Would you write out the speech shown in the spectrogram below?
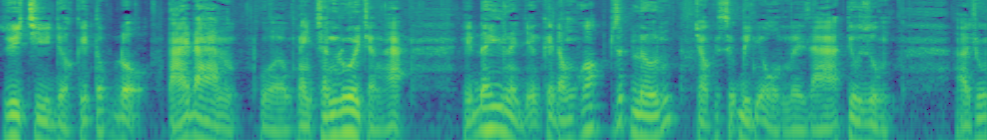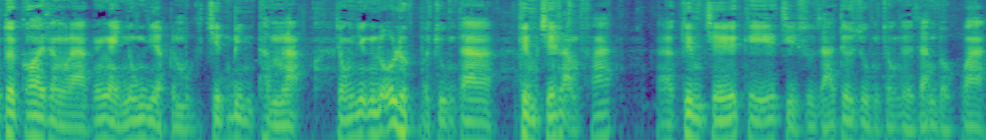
duy trì được cái tốc độ tái đàn của ngành chăn nuôi chẳng hạn. Thì đây là những cái đóng góp rất lớn cho cái sự bình ổn về giá tiêu dùng. À, chúng tôi coi rằng là cái ngành nông nghiệp là một cái chiến binh thầm lặng trong những nỗ lực mà chúng ta kiềm chế lạm phát À, kiềm chế cái chỉ số giá tiêu dùng trong thời gian vừa qua.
